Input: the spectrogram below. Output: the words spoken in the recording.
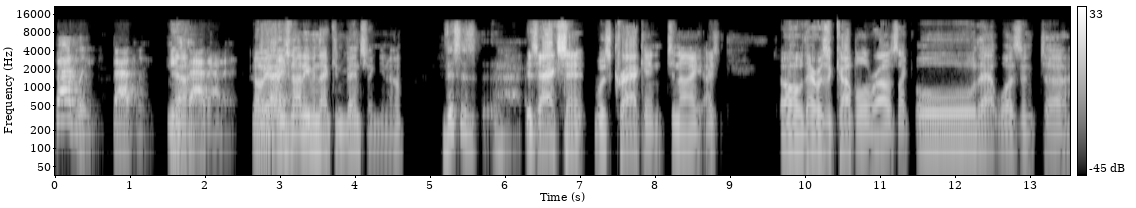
Badly, badly. He's Yeah. bad at it. Oh yeah, he's not even that convincing, you know. This is His accent was cracking tonight. I oh, there was a couple where I was like, oh, that wasn't uh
